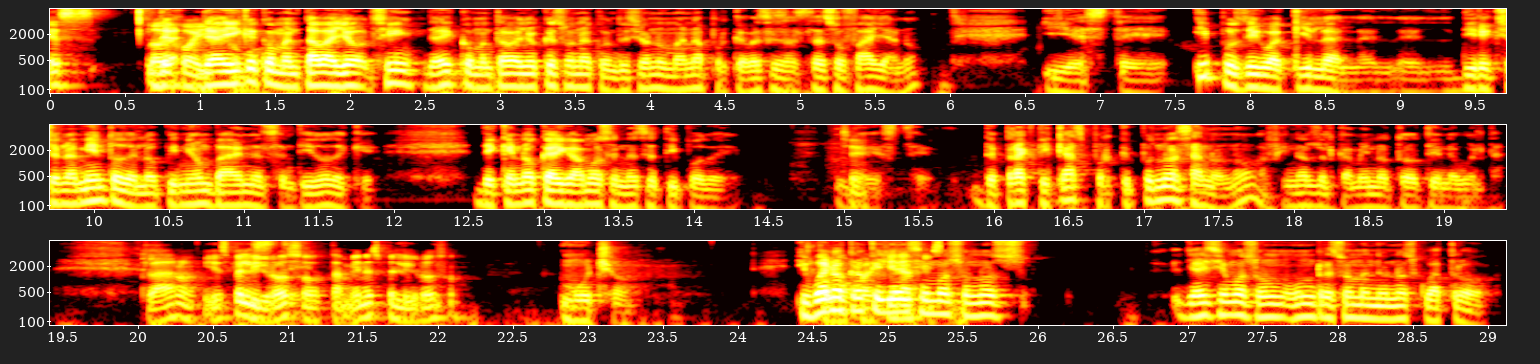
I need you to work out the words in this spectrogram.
es, lo dejo ahí. De ahí que comentaba yo, sí, de ahí comentaba yo que es una condición humana porque a veces hasta eso falla, ¿no? Y este, y pues digo aquí la, la, el, el, direccionamiento de la opinión va en el sentido de que, de que no caigamos en ese tipo de, sí. de, este, de, prácticas, porque pues no es sano, ¿no? Al final del camino todo tiene vuelta. Claro, y es peligroso, este, también es peligroso. Mucho. Y bueno, Como creo que ya hicimos unos, ya hicimos un, un, resumen de unos cuatro,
